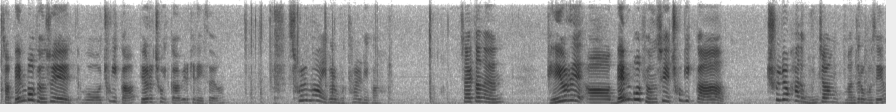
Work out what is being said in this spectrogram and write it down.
자 멤버 변수의 뭐 초기값 배열의 초기값 이렇게 돼 있어요. 설마 이걸 못할 리가? 자 일단은 배열의 어, 멤버 변수의 초기값 출력하는 문장 만들어 보세요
